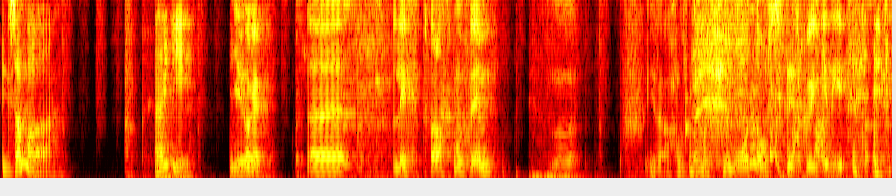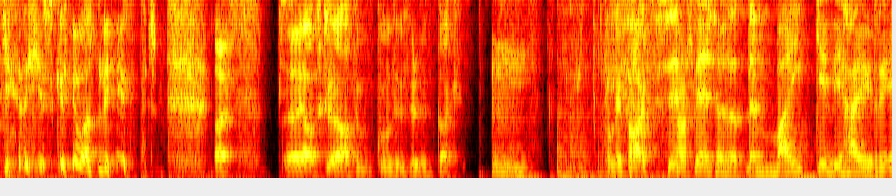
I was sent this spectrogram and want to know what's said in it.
Ekki sammálaða það? Er það ekki? Jú. Ok, uh, lykt var 8,5 og úff, ég er að halda matnum og dósinni sko, ég get ekki, ég get ekki skrifað niður. Ok, uh, já, skrifa 8,5 fyrir mig, takk. Ok, bragð, svar. Sippi er sem sagt með mækin í hægri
